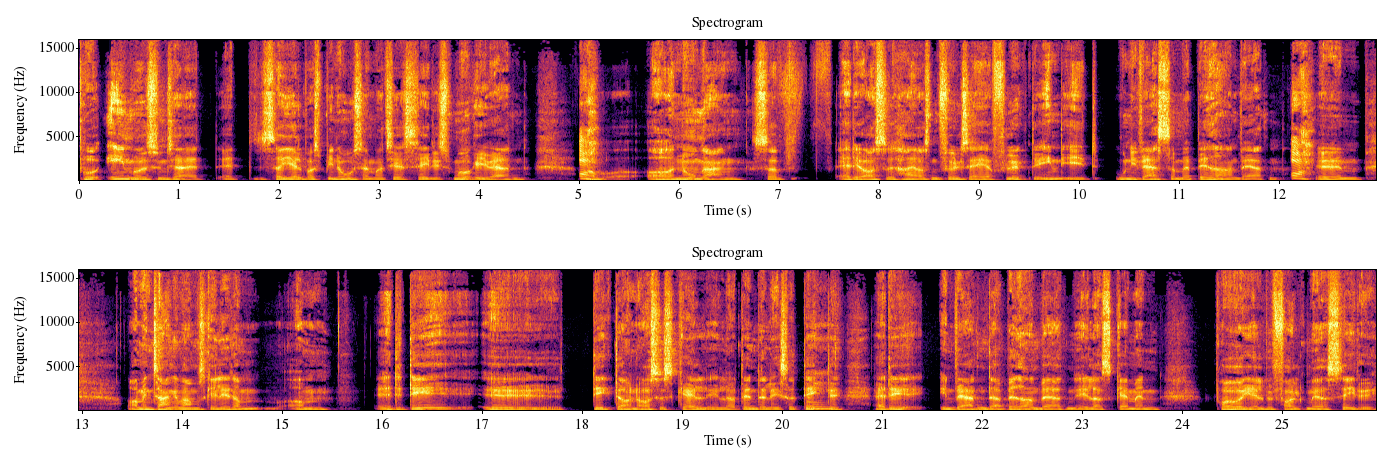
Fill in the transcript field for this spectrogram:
på en måde synes jeg, at, at så hjælper Spinoza mig til at se det smukke i verden. Ja. Og, og nogle gange, så er det også, har jeg også en følelse af at flygte ind i et univers, som er bedre end verden. Ja. Øhm, og min tanke var måske lidt om, om er det det, øh, digteren også skal, eller den, der læser digte, mm. er det en verden, der er bedre end verden, eller skal man prøve at hjælpe folk med at se det,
